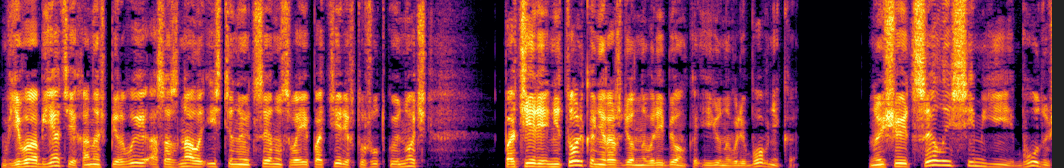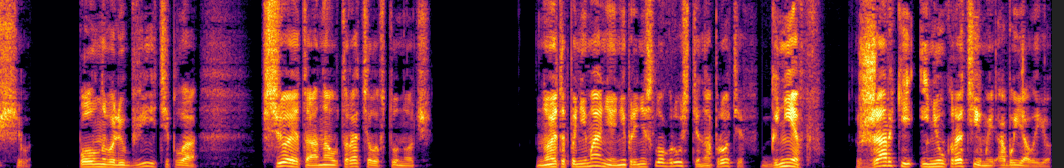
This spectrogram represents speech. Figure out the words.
В его объятиях она впервые осознала истинную цену своей потери в ту жуткую ночь, потери не только нерожденного ребенка и юного любовника, но еще и целой семьи, будущего, полного любви и тепла. Все это она утратила в ту ночь. Но это понимание не принесло грусти, напротив, гнев, жаркий и неукротимый, обуял ее.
